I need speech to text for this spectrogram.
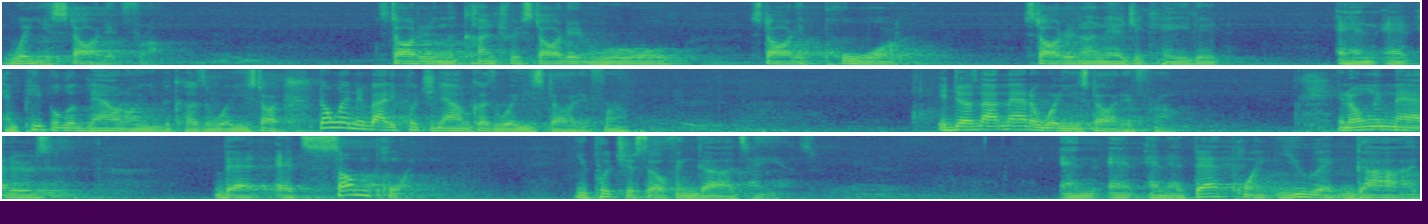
where you started from. Started in the country, started rural, started poor, started uneducated, and, and, and people look down on you because of where you started. Don't let anybody put you down because of where you started from. It does not matter where you started from. It only matters that at some point you put yourself in God's hands. And, and, and at that point, you let God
